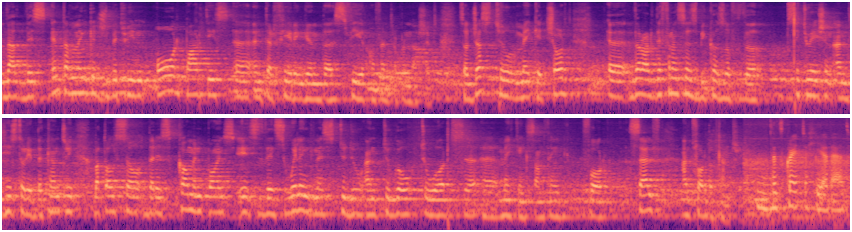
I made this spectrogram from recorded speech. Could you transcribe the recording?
that this interlinkage between all parties uh, interfering in the sphere of entrepreneurship. So just to make it short, uh, there are differences because of the situation and history of the country, but also there is common points, is this willingness to do and to go towards uh, uh, making something for self and for the country. Mm, that's great to hear that.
